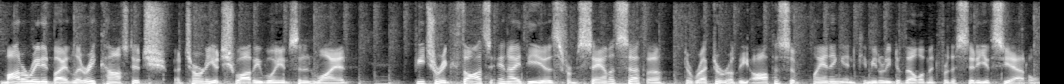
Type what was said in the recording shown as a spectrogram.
Moderated by Larry Costich, attorney at Schwabe, Williamson, and Wyatt, featuring thoughts and ideas from Sam Assefa, Director of the Office of Planning and Community Development for the City of Seattle,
